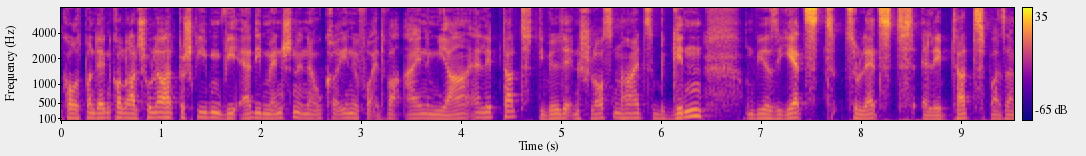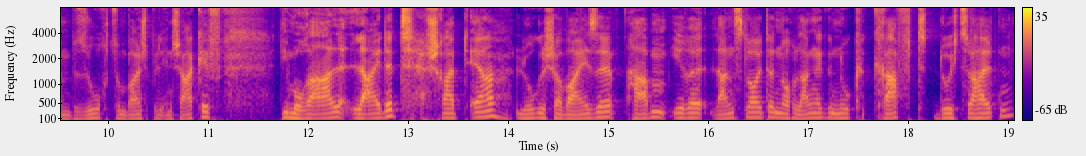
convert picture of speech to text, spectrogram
Korrespondent Konrad Schuller hat beschrieben, wie er die Menschen in der Ukraine vor etwa einem Jahr erlebt hat, die wilde Entschlossenheit zu beginnen und wie er sie jetzt zuletzt erlebt hat, bei seinem Besuch zum Beispiel in Charkiw. Die Moral leidet, schreibt er, logischerweise. Haben Ihre Landsleute noch lange genug Kraft durchzuhalten?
